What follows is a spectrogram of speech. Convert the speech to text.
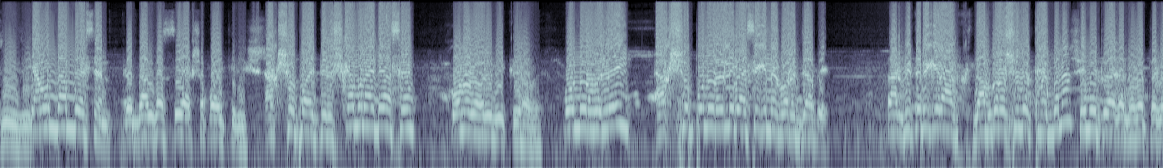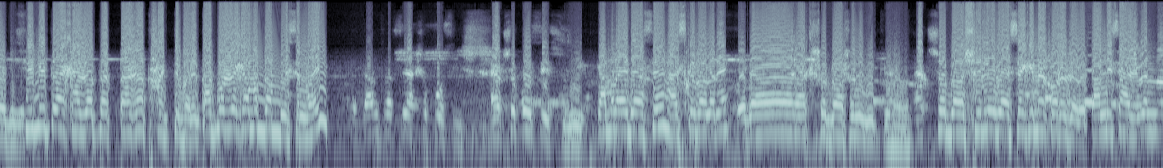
জি, জি। কেমন দাম দিয়েছেন? দাম চাচ্ছে একশো পঁয়ত্রিশ। একশো পঁয়ত্রিশ। কেমন আইডিয়া আছে? পনেরো হলে বিক্রি হবে। পনেরো হলেই একশো পনেরো হলে বেচা কিনা করা যাবে। তার ভিতরে কি রাখ- দাম করার সুযোগ থাকবে না? সীমিত এক হাজার টাকা সীমিত এক হাজার টাকা থাকতে পারে। তারপরে কেমন দাম দিয়েছেন ভাই? দাম চাচ্ছে একশো পঁচিশ। একশো পঁচিশ। কেমন আইডিয়া আছে আজকে বাজারে? এটা একশো দশ হলে বিক্রি হবে। একশো দশ হলে বেচা কিনা করা যাবে। তার নিচে আসবেন না?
